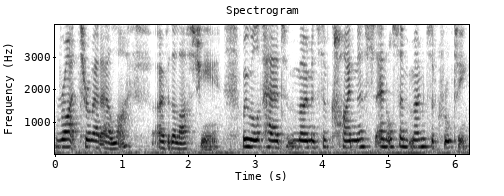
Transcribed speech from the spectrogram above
right throughout our life over the last year. We will have had moments of kindness and also moments of cruelty,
